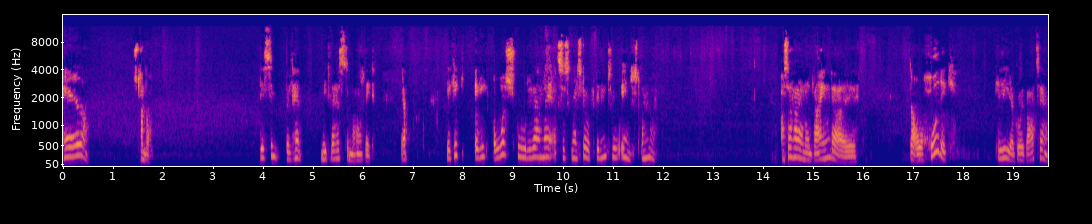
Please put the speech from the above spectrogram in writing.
hader strømper. Det er simpelthen mit værste mareridt. Jeg, jeg, kan ikke, jeg kan ikke overskue det der med, at så skal man stå og finde to ens strømper. Og så har jeg nogle drenge, der, øh, der overhovedet ikke kan lide at gå i barter.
